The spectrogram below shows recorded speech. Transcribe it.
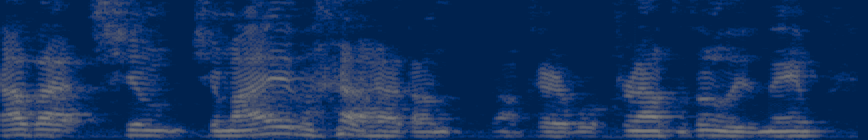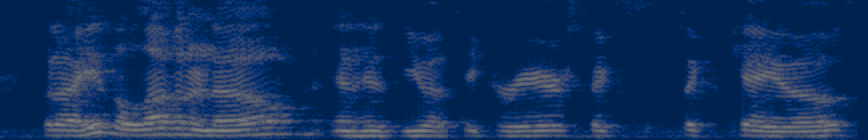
Kazat Shim, Shimaev. I'm, I'm terrible pronouncing some of these names but uh, he's 11 and 0 in his UFC career, six six KOs.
